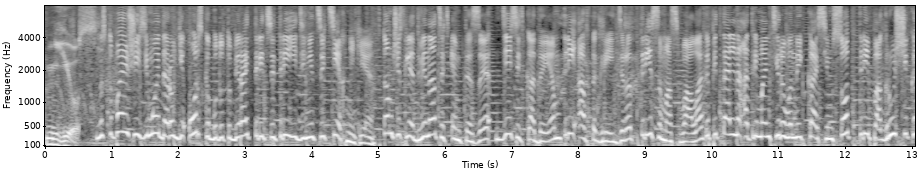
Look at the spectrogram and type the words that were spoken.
News. Наступающей зимой дороги Орска будут убирать 33 единицы техники, в том числе 12 МТЗ, 10 КДМ, 3 автогрейдера, 3 самосвала, капитально отремонтированный К-700, 3 погрузчика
